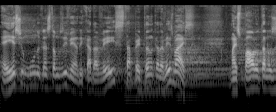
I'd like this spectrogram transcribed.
É esse o mundo que nós estamos vivendo e cada vez está apertando cada vez mais. Mas Paulo está nos,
